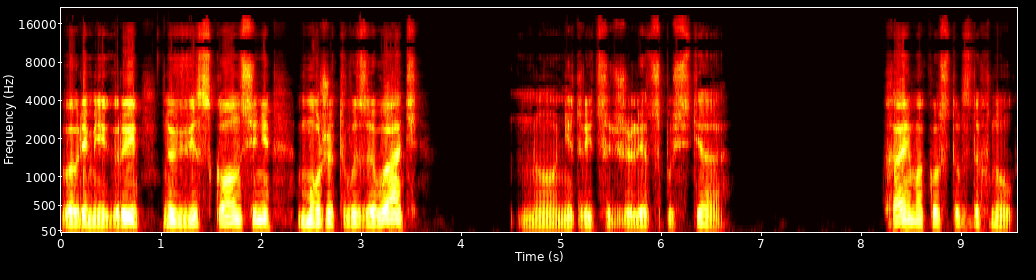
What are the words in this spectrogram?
во время игры в Висконсине, может вызывать... Но не тридцать же лет спустя. Хайма Коста вздохнул.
